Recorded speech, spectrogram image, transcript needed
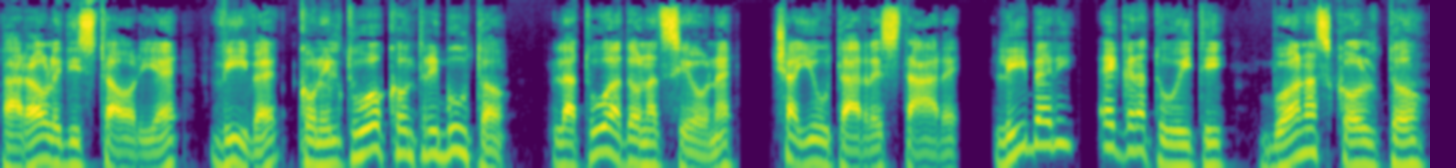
Parole di Storie vive con il tuo contributo. La tua donazione ci aiuta a restare liberi e gratuiti. Buon ascolto.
